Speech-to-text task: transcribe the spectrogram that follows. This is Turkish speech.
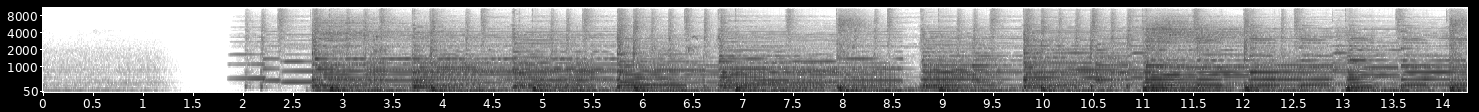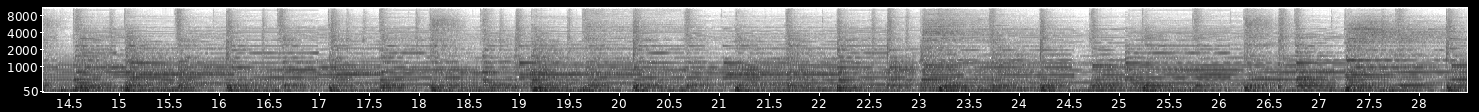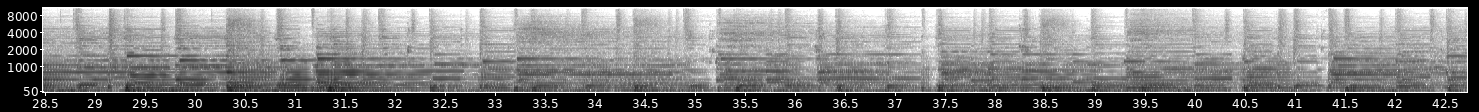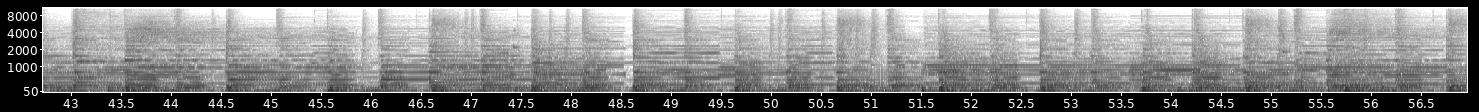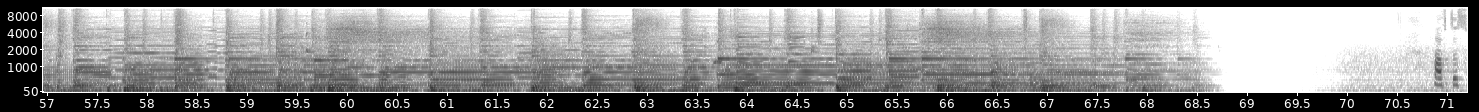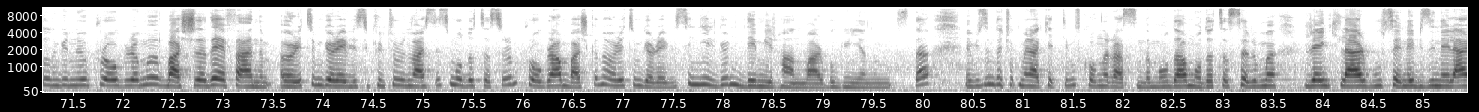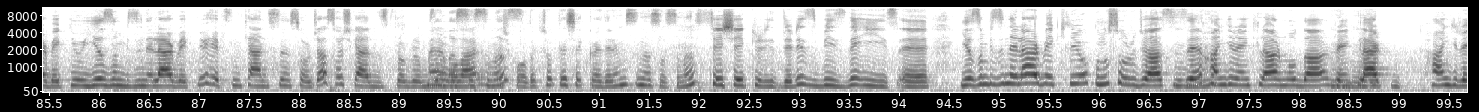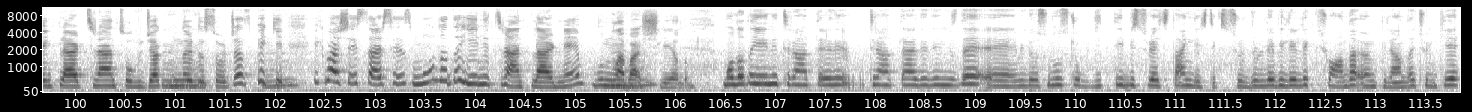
Hafta sonu günlüğü programı başladı efendim. Öğretim görevlisi Kültür Üniversitesi Moda Tasarım Program Başkanı öğretim görevlisi Nilgün Demirhan var bugün yanımızda. E, Bizim de çok merak ettiğimiz konular aslında moda, moda tasarımı, renkler, bu sene bizi neler bekliyor, yazın bizi neler bekliyor hepsini kendisine soracağız. Hoş geldiniz programımıza. Merhabalar, Nasılsınız? hoş bulduk. Çok teşekkür ederim. Siz nasılsınız? Teşekkür ederiz. Biz de iyiyiz. Ee, yazın bizi neler bekliyor? Bunu soracağız size. Hı hı. Hangi renkler moda, hı. renkler hangi renkler trend olacak? Hı Bunları hı. da soracağız. Peki Hı hı. ilk başta isterseniz modada yeni trendler ne? Bununla Hı hı. başlayalım. Modada yeni trendler, trendler dediğimizde e, biliyorsunuz çok ciddi bir süreçten geçtik. Sürdürülebilirlik şu anda ön planda çünkü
